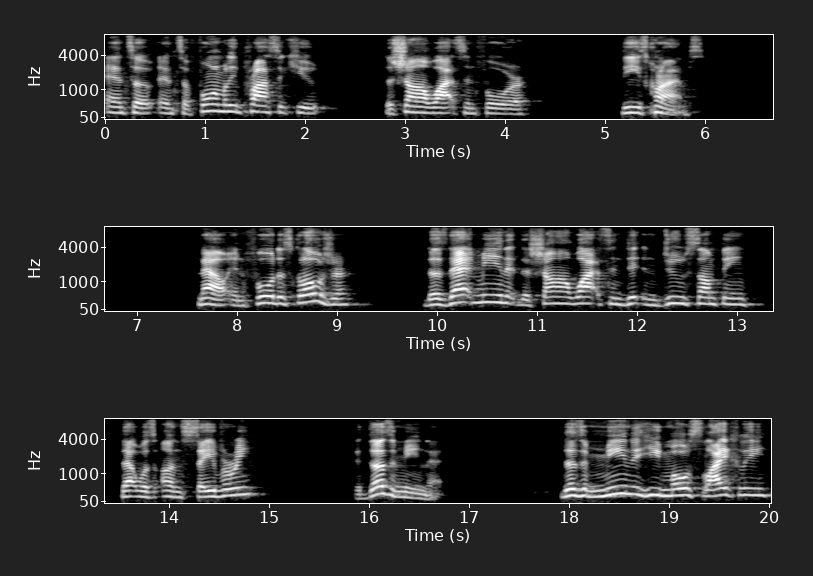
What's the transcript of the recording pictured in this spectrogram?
and to and to formally prosecute Deshaun Watson for these crimes. Now, in full disclosure, does that mean that Deshaun Watson didn't do something that was unsavory? It doesn't mean that. Does it mean that he most likely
